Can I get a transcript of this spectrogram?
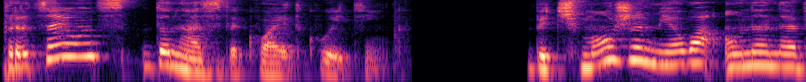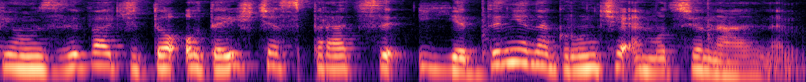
Wracając do nazwy Quiet Quitting. Być może miała ona nawiązywać do odejścia z pracy jedynie na gruncie emocjonalnym.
